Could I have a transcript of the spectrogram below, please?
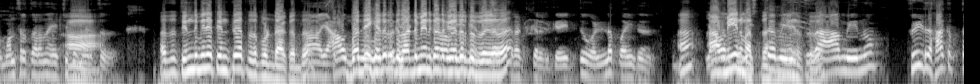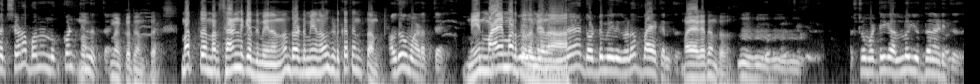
ಮನ್ಸರ ತರನೇ ಹೆಚ್ಚು ಇರ್ತದೆ. ಅದು ತಿಂದ ಮೀನೇ ತಿಂತಿರ್ತದ ಫುಡ್ ಹಾಕದ್ದು ಬದಿ ಹೆದರ್ತದೆ ದೊಡ್ಡ ಮೀನ್ ಕಡೆ ಹೆದರ್ತದೆ ಅದು. ಕರೆಕ್ಟ್ ಕರೆಕ್ಟ್ ಇದು ಒಳ್ಳೆ ಪಾಯಿಂಟ್ ಆ? ಮೀನ್ ಮೀನು ಆ ಮೀನು ಫೀಡ್ ಹಾಕಿದ ತಕ್ಷಣ ಬಂದು ನುಕ್ಕೊಂಡು ತಿನ್ನುತ್ತೆ. ತಿಂತ ಮತ್ತೆ ಮತ್ತೆ ಸಣ್ಣ ಕೆದ್ದ ಮೀನನ್ನು ದೊಡ್ಡ ಮೀನು ಹಿಡ್ಕ ತಿಂತಂತ. ಅದು ಮಾಡುತ್ತೆ. ಮೀನ್ ಮಾಯ ಮಾಡ್ತದ ಮೀನ? ದೊಡ್ಡ ಮೀನುಗಳು ಬಾಯಕಂತ ಹ್ಮ್ ಹ್ಮ್ ಹ್ಮ್ ಹ್ಮ್. ಮಟ್ಟಿಗೆ ಅಲ್ಲೂ ಯುದ್ಧ ನಡೀತದೆ.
